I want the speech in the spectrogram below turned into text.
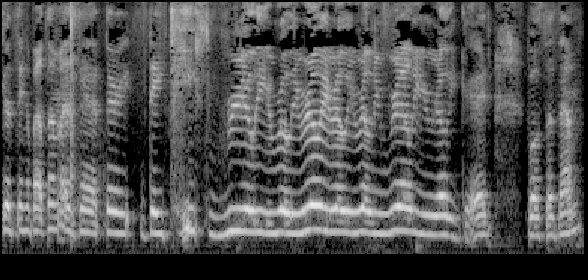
good thing about them is that they they taste really, really, really, really, really, really, really good. Both of them,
